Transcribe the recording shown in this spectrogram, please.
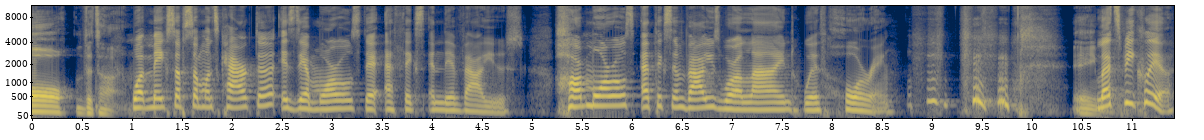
All the time. What makes up someone's character is their morals, their ethics, and their values. Her morals, ethics, and values were aligned with whoring. Amen. Let's be clear.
